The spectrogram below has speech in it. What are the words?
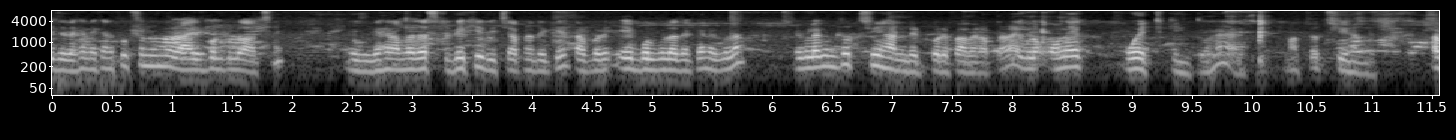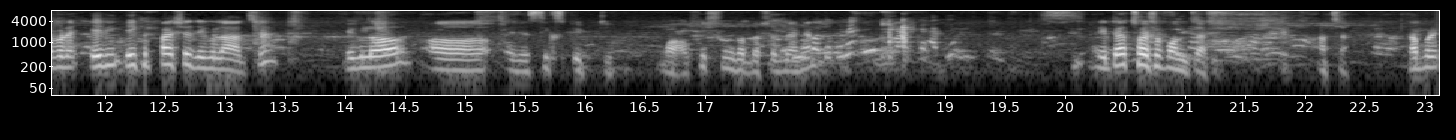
এই যে দেখেন, এখানে খুব সুন্দর রাইস বোলগুলো আছে। এই যে দেখেন, আমরা জাস্ট দেখিয়ে দিচ্ছি আপনাদেরকে। তারপরে এই বোলগুলো দেখেন, এগুলা, এগুলো কিন্তু থ্রি হান্ড্রেড করে পাবেন আপনারা। এগুলো অনেক ওয়েট কিন্তু হ্যাঁ মাত্র থ্রি হান্ড্রেড তারপরে এই পাশে যেগুলো আছে, এগুলো এই যে সিক্স ফিফটি ওয়াও কি সুন্দর দর্শক দেখেন। এটা ছয়শো পঞ্চাশ। আচ্ছা তারপরে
